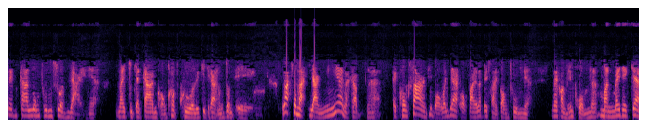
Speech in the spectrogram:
เป็นการลงทุนส่วนใหญ่เนี่ยในกิจการของครอบครัวหรือกิจการของตนเอง ลักษณะอย่างนี้นะครับนะฮะ ไอ้โครงสร้างที่บอกว่าแยกออกไปแล้วไปใส่กองทุนเนี่ย ในความเห็นผมนะมันไม่ได้แก้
